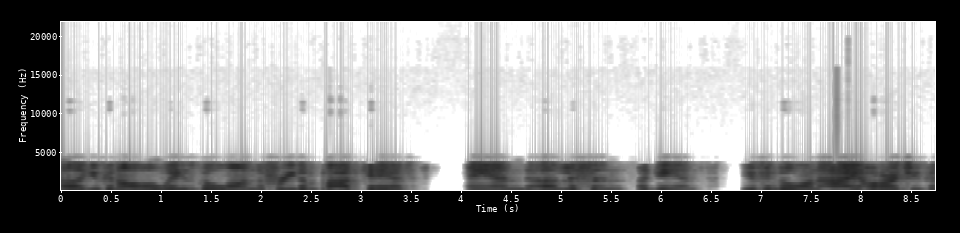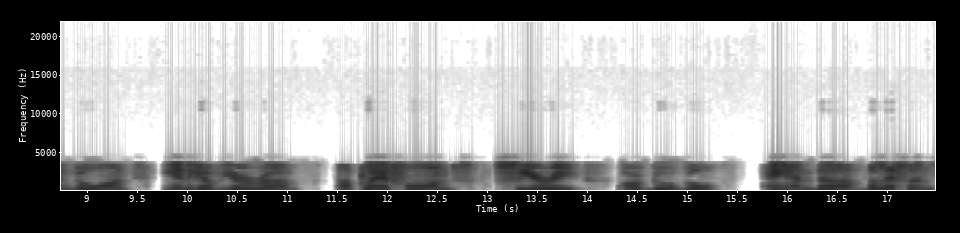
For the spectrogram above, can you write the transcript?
uh, you can always go on the Freedom Podcast and uh, listen again. You can go on iHeart. You can go on any of your uh, uh, platforms, Siri or Google, and uh, the lessons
